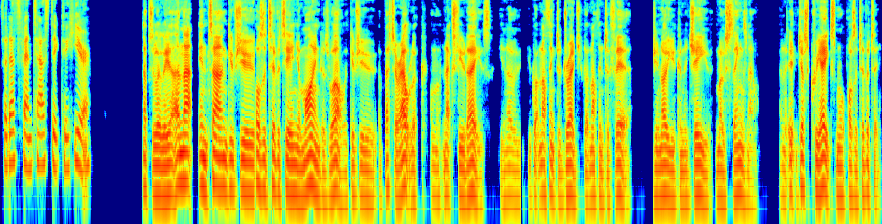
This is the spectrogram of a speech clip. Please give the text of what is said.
So that's fantastic to hear. Absolutely. And that in turn gives you positivity in your mind as well. It gives you a better outlook on the next few days. You know, you've got nothing to dread, you've got nothing to fear. You know, you can achieve most things now. And it just creates more positivity.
